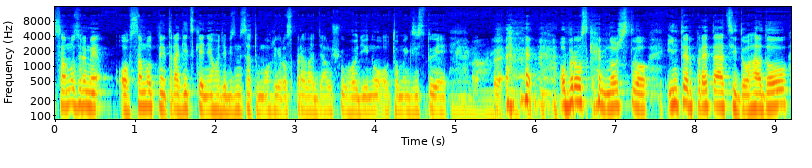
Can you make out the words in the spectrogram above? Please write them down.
samozrejme o samotnej tragickej nehode by sme sa tu mohli rozprávať ďalšiu hodinu. O tom existuje obrovské množstvo interpretácií, dohadov.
